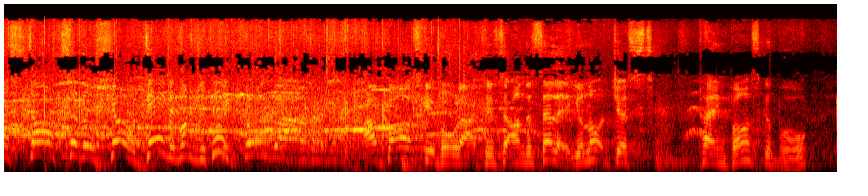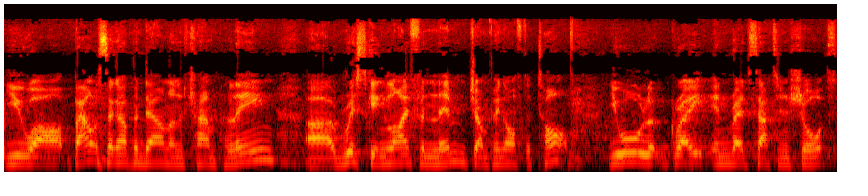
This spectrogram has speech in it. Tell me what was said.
A start to the show. David, what did you think? Our basketball actors to undersell it. You're not just playing basketball. You are bouncing up and down on a trampoline, uh, risking life and limb, jumping off the top. You all look great in red satin shorts.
